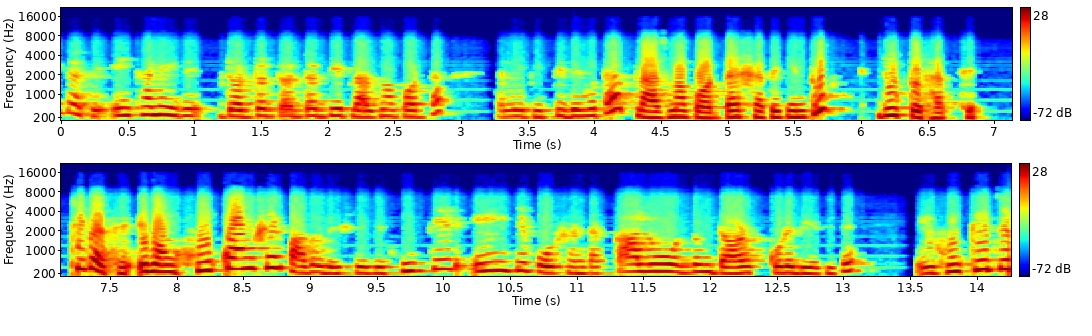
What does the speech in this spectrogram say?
ঠিক আছে? এইখানে এই যে ডট ডট ডট ডট দিয়ে প্লাজমা পর্দা, তাহলে এই ভিত্তি দেহটা প্লাজমা পর্দার সাথে কিন্তু যুক্ত থাকছে। ঠিক আছে? এবং হুক অংশের পাদদেশে যে হুকের এই যে পোর্শনটা কালো, একদম ডার্ক করে দিয়েছি যে এই হুকের যে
